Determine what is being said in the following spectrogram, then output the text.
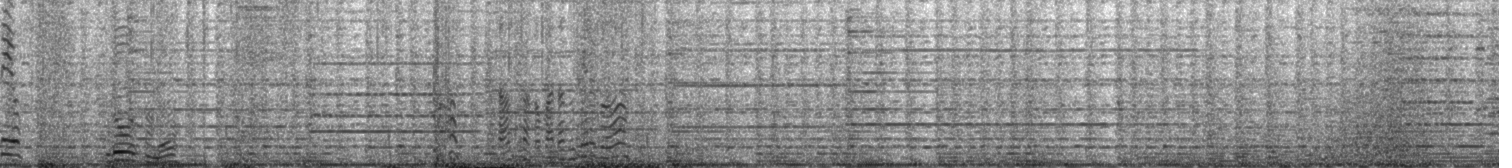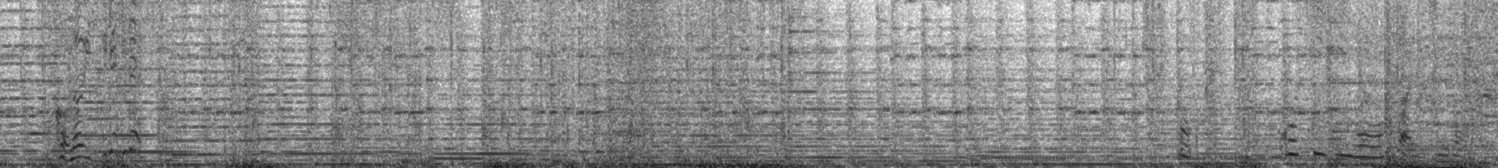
風よ。どうしたんださっさと片付けるぞ。この一撃で。ご指示を。外注だ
